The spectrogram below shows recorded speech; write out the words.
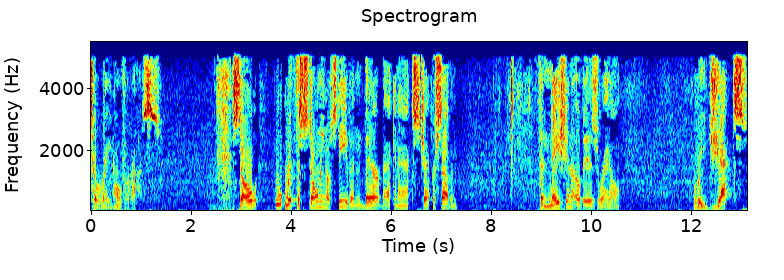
to reign over us. So, with the stoning of Stephen, there back in Acts chapter 7, the nation of Israel rejects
